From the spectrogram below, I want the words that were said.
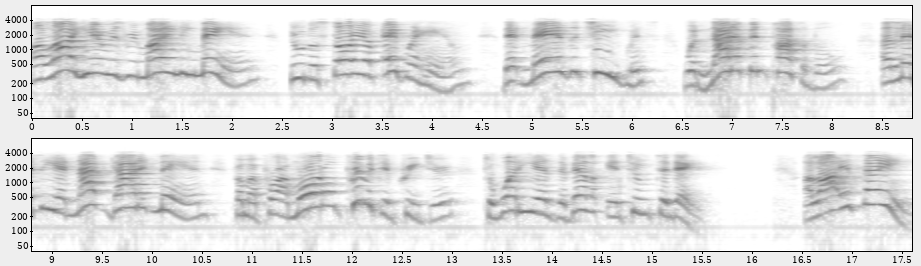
Allah here is reminding man through the story of Abraham that man's achievements would not have been possible unless he had not guided man from a primordial primitive creature to what he has developed into today. Allah is saying,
